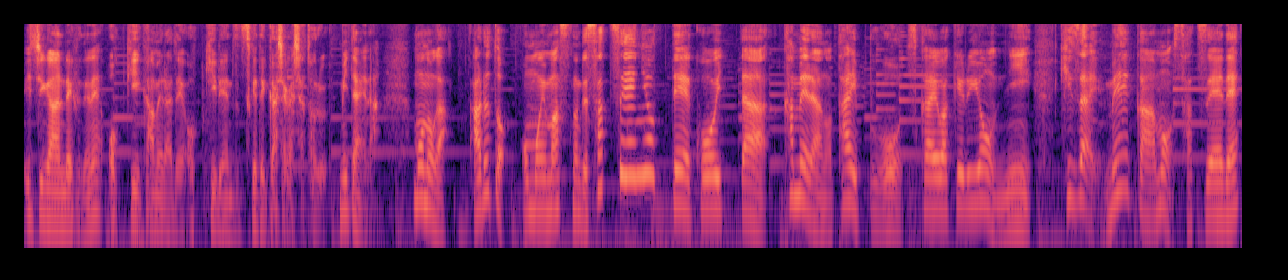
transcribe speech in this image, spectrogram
一眼レフでね、大きいカメラで大きいレンズつけてガシャガシャ撮るみたいなものがあると思いますので、撮影によってこういったカメラのタイプを使い分けるように、機材、メーカーも撮影で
